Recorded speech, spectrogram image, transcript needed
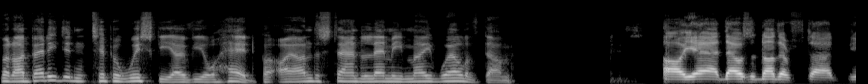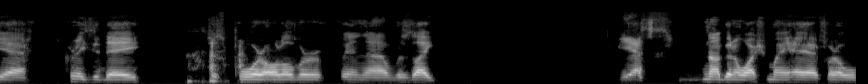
but I bet he didn't tip a whiskey over your head. But I understand Lemmy may well have done. Oh yeah, that was another uh, yeah crazy day. Just poured all over, and I was like, "Yes, not gonna wash my hair for a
